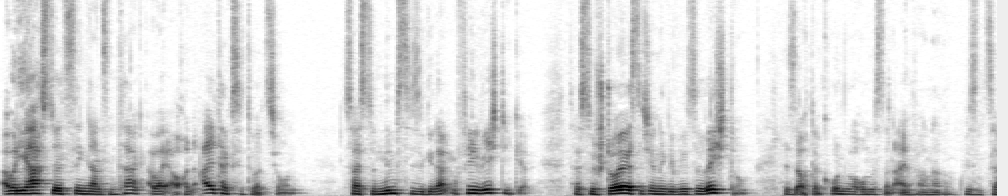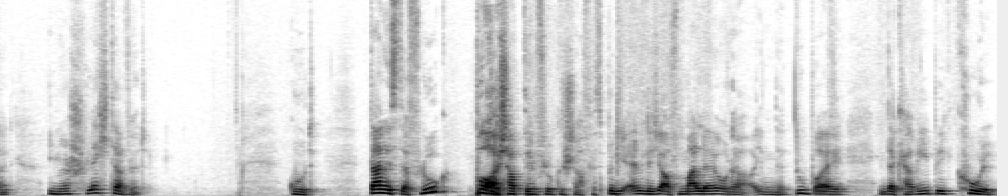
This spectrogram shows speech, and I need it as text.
Aber die hast du jetzt den ganzen Tag, aber auch in Alltagssituationen. Das heißt, du nimmst diese Gedanken viel wichtiger. Das heißt, du steuerst dich in eine gewisse Richtung. Das ist auch der Grund, warum es dann einfach nach einer gewissen Zeit immer schlechter wird. Gut, dann ist der Flug. Boah, ich habe den Flug geschafft. Jetzt bin ich endlich auf Malle oder in der Dubai, in der Karibik. Cool.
